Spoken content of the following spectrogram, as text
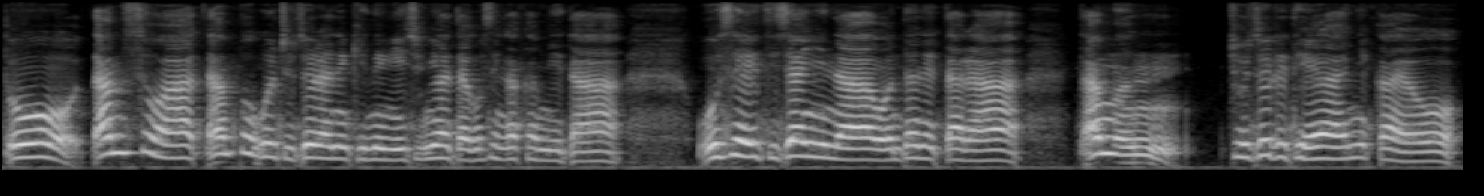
또 땀수와 땀폭을 조절하는 기능이 중요하다고 생각합니다. 옷의 디자인이나 원단에 따라 땀은 조절이 돼야 하니까요.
